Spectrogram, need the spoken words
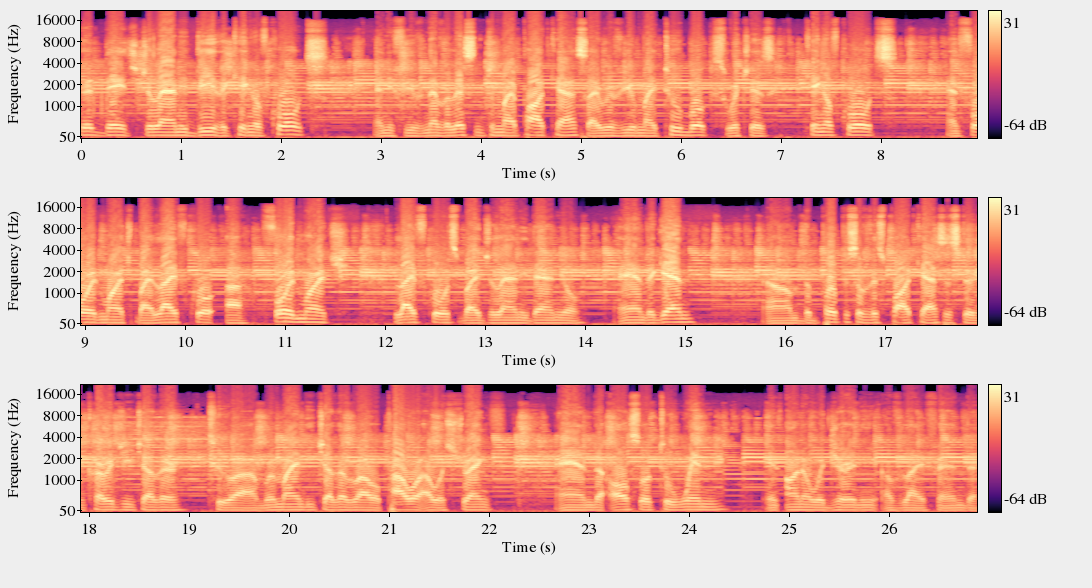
Good day, it's Jelani D, the king of quotes. And if you've never listened to my podcast, I review my two books, which is King of Quotes and Forward March by Life Quote, uh, Forward March, Life Quotes by Jelani Daniel. And again, um, the purpose of this podcast is to encourage each other, to um, remind each other of our power, our strength, and also to win in on our journey of life. And uh,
